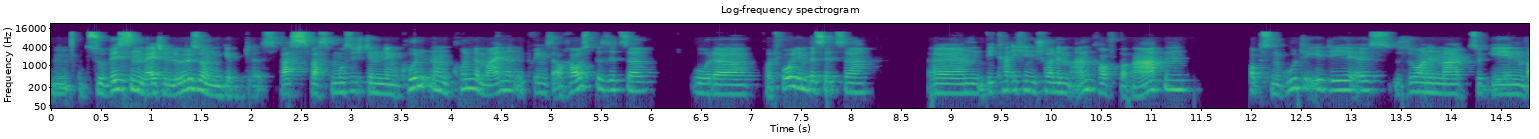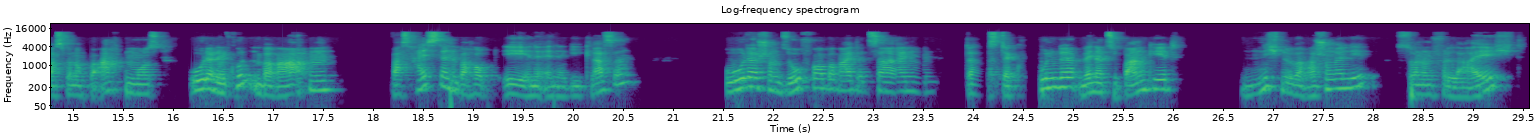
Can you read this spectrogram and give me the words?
Hm, zu wissen, welche Lösungen gibt es. Was, was muss ich dem den Kunden und Kunde meinen dann übrigens auch Hausbesitzer oder Portfolienbesitzer. Ähm, wie kann ich ihn schon im Ankauf beraten? Ob es eine gute Idee ist, so an den Markt zu gehen, was wir noch beachten muss, oder den Kunden beraten, was heißt denn überhaupt E in der Energieklasse? Oder schon so vorbereitet sein, dass der Kunde, wenn er zur Bank geht, nicht eine Überraschung erlebt, sondern vielleicht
